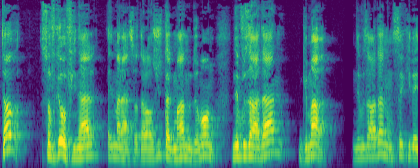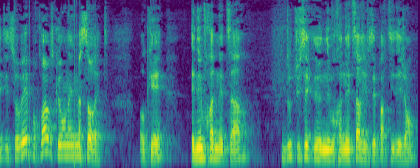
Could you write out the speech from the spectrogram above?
Tov, sauf qu'au final, El Malasot. Alors, juste la Gemara nous demande, Nebuzaradan, Gemara. Nebuzaradan, on sait qu'il a été sauvé. Pourquoi? Parce qu'on a une massorette. Ok. Et Nebuchadnezzar, d'où tu sais que Nebuchadnezzar, il faisait partie des gens?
